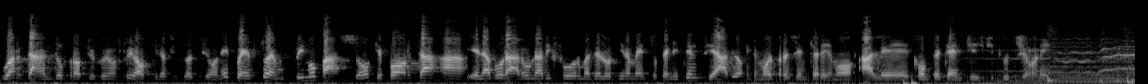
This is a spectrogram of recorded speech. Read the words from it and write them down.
guardando proprio con i nostri occhi la situazione. E questo è un primo passo che porta a elaborare una riforma dell'ordinamento penitenziario che noi presenteremo alle competenti istituzioni.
